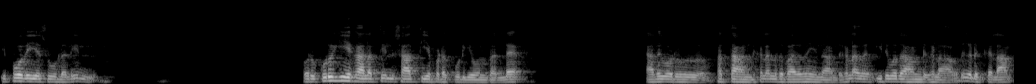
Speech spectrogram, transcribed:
இப்போதைய சூழலில் ஒரு குறுகிய காலத்தில் சாத்தியப்படக்கூடிய ஒன்றல்ல. அது ஒரு பத்து ஆண்டுகள் அல்லது பதினைந்து ஆண்டுகள் அது இருபது ஆண்டுகளாவது எடுக்கலாம்.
